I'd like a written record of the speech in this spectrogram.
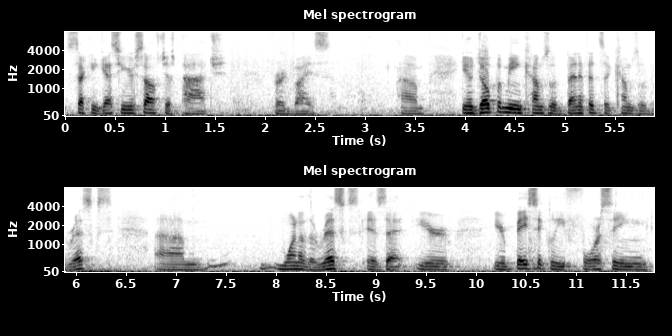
second guessing yourself, just patch for advice. Um, You know, dopamine comes with benefits, it comes with risks. Um, One of the risks is that you're, you're basically forcing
